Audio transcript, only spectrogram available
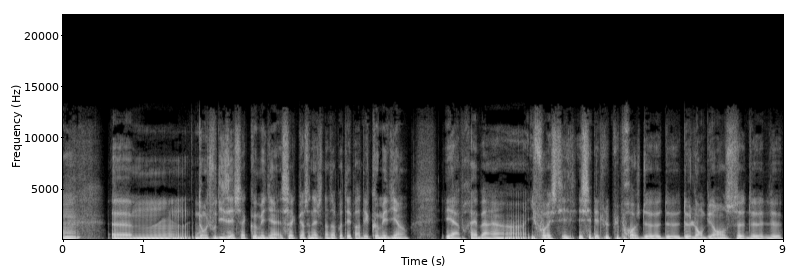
Mhm. Euh, donc je vous disais, chaque comédien, chaque personnage est interprété par des comédiens, et après, ben, il faut essayer d'être le plus proche de, de, de l'ambiance, de, de,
